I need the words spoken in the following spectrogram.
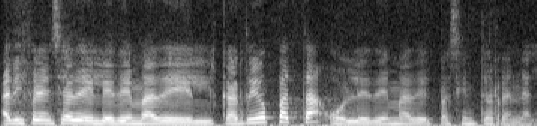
a diferencia del edema del cardiópata o el edema del paciente renal.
